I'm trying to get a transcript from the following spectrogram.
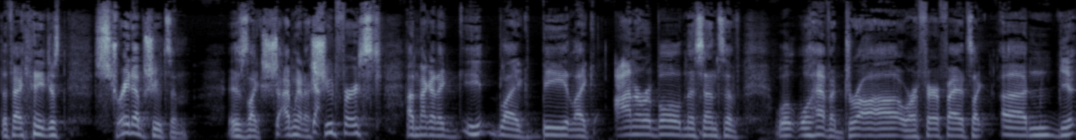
The fact that he just straight up shoots him is like sh- I'm gonna shoot first. I'm not gonna like be like honorable in the sense of we'll we'll have a draw or a fair fight. It's like uh, you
